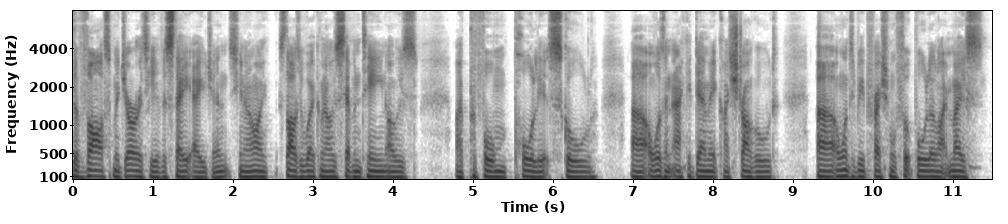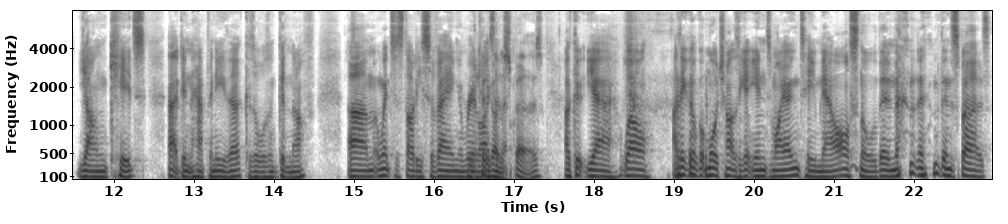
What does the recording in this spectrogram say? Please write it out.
the vast majority of estate agents. You know, I started working when I was 17. I was, I performed poorly at school. Uh, I wasn't academic. I struggled. Uh, I wanted to be a professional footballer like most young kids. That didn't happen either because I wasn't good enough. Um, I went to study surveying and realized gone that Spurs. I could, yeah. Well, I think I've got more chance of getting into my own team now, Arsenal, than than, than Spurs.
